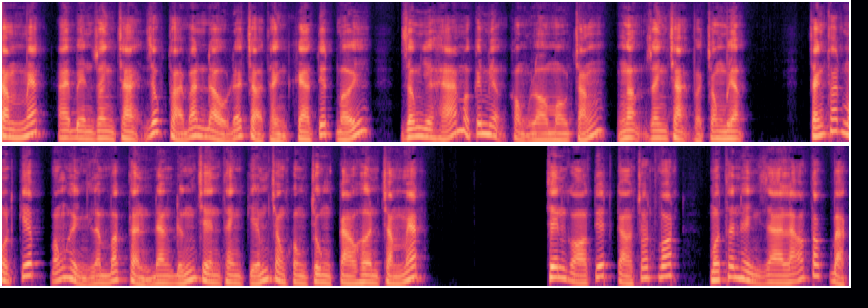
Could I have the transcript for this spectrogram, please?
trăm mét hai bên doanh trại dốc thoải ban đầu đã trở thành khe tuyết mới, giống như há một cái miệng khổng lồ màu trắng ngậm doanh trại vào trong miệng. Tránh thoát một kiếp, bóng hình Lâm Bắc Thần đang đứng trên thanh kiếm trong không trung cao hơn trăm mét. Trên gò tuyết cao chót vót, một thân hình già lão tóc bạc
